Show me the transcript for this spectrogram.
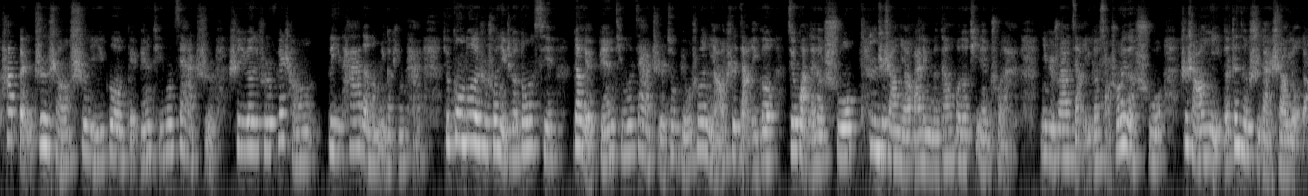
它本质上是一个给别人提供价值，是一个就是非常利他的那么一个平台，就更多的是说你这个东西。要给别人提供价值，就比如说你要是讲一个经管类的书，至少你要把里面的干货都提炼出来。你比如说要讲一个小说类的书，至少你的真情实感是要有的，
